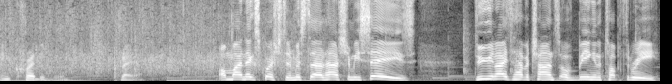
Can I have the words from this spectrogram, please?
incredible player. On my next question, Mr. Al Hashimi says, Do United have a chance of being in the top three?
